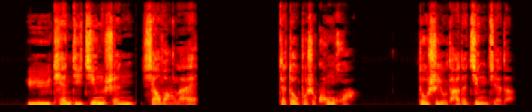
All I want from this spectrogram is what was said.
“与天地精神相往来”，这都不是空话，都是有它的境界的。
